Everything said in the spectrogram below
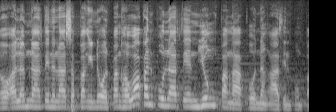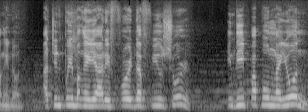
No, alam natin na nasa Panginoon. Panghawakan po natin yung pangako ng atin pong Panginoon. At yun po yung mangyayari for the future. Hindi pa po ngayon.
